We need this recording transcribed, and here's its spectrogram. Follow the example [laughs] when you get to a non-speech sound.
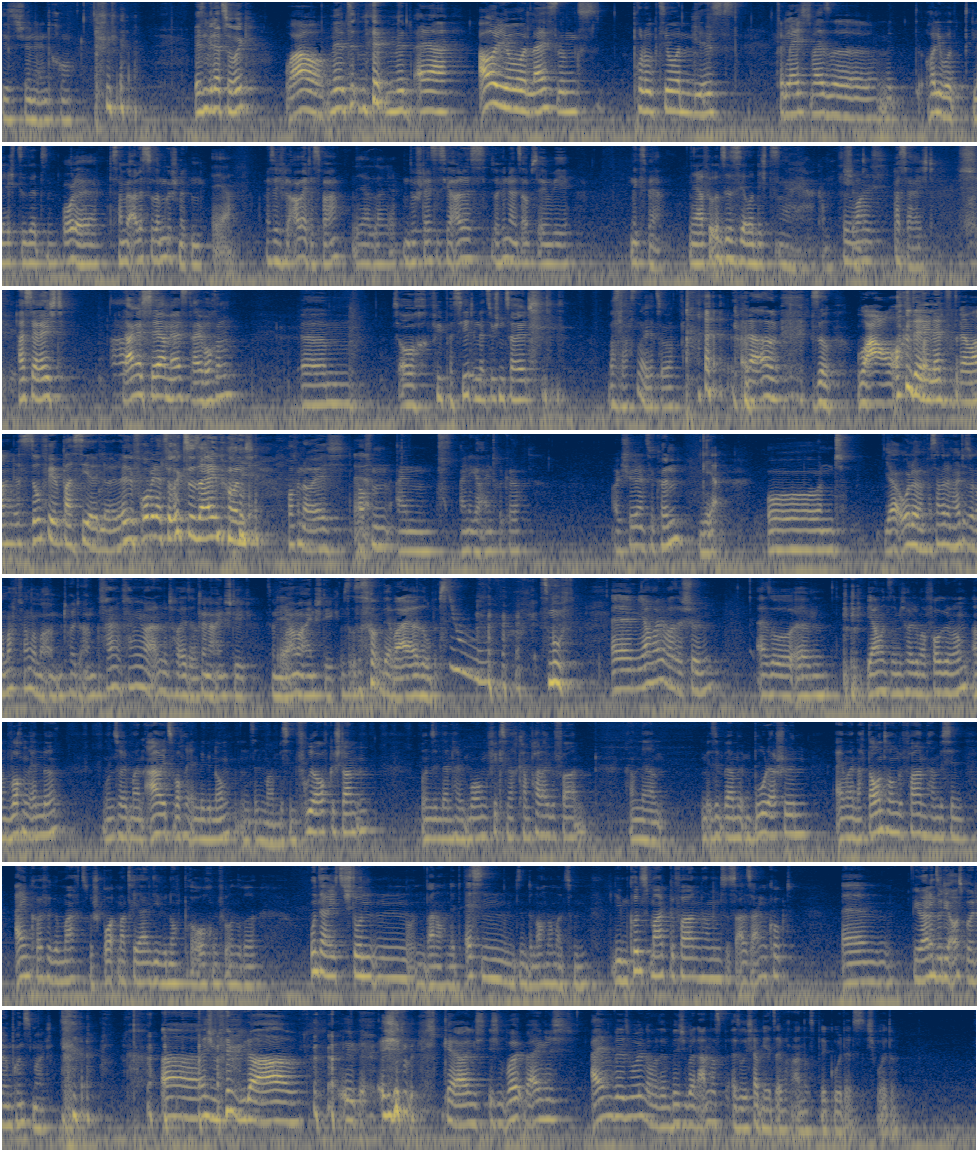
Dieses schöne Intro. [laughs] Wir sind wieder zurück. Wow, mit, mit, mit einer Audio-Leistungsproduktion, die ist vergleichsweise mit Hollywood gleichzusetzen. Oder das haben wir alles zusammengeschnitten. Ja, Weißt du, wie viel Arbeit das war? ja, lange. Und du stellst es hier alles so hin, als ob es irgendwie nichts wäre. Ja, für uns ist es ja auch nichts. Ja, ja, komm. Stimmt. mach ich. Hast ja recht. Hast ja recht. Lange ist her, mehr als drei Wochen. Ähm, ist auch viel passiert in der Zwischenzeit. Was lachst du jetzt so? [laughs] Keine Ahnung. So, wow, in den letzten drei Wochen ist so viel passiert, Wir Leute. sind froh, wieder zurück zu sein und [laughs] hoffen euch, Ja. hoffen ein, einige Eindrücke euch schildern zu können. Ja. Und ja, Ole, was haben wir denn heute so gemacht? Fangen wir mal an mit heute an. Fangen fang wir mal an mit heute. Kleiner Einstieg, so ein Ja. warmer Einstieg. [laughs] So, so, der war ja so [laughs] smooth. Ähm, ja, heute war sehr schön. Also, ähm, wir haben uns nämlich heute mal vorgenommen, am Wochenende, haben uns heute mal ein Arbeitswochenende genommen und sind mal ein bisschen früher aufgestanden und sind dann halt morgen fix nach Kampala gefahren. Haben da, sind wir mit dem Bruder schön einmal nach Downtown gefahren, haben ein bisschen Einkäufe gemacht, so Sportmaterialien, die wir noch brauchen für unsere Unterrichtsstunden und waren auch nett essen und sind dann auch nochmal zum lieben Kunstmarkt gefahren, haben uns das alles angeguckt. Ähm, Wie war denn so die Ausbeute im Kunstmarkt? [laughs] ah, ich bin wieder arm. [laughs] Ich, keine Ahnung, ich, ich wollte mir eigentlich ein Bild holen, aber dann bin ich über ein anderes, also ich habe mir jetzt einfach ein anderes Bild geholt, als ich wollte.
